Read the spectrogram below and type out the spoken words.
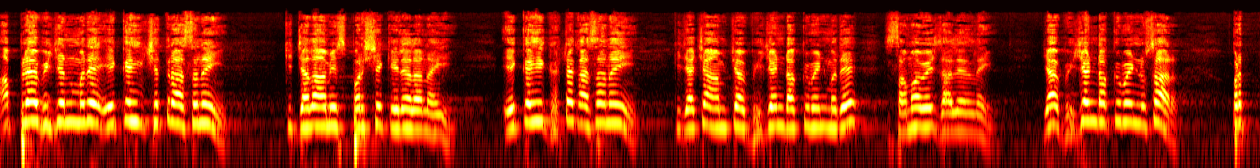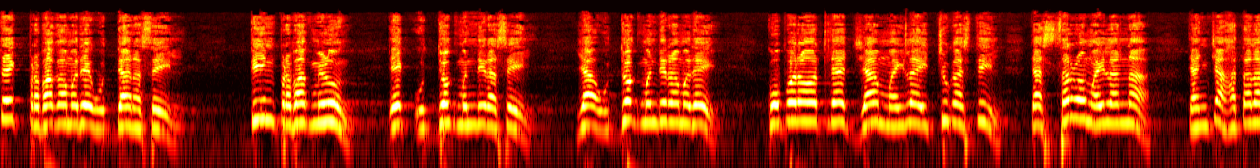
आपल्या विजनमध्ये एकही क्षेत्र असं नाही की ज्याला आम्ही स्पर्श केलेला नाही. एकही घटक असा नाही की ज्याच्या आमच्या व्हिजन डॉक्युमेंटमध्ये समावेश झालेला नाही. या व्हिजन डॉक्युमेंटनुसार प्रत्येक प्रभागामध्ये उद्यान असेल तीन प्रभाग मिळून एक उद्योग मंदिर असेल. या उद्योग मंदिरामध्ये कोपरावातल्या ज्या महिला इच्छुक असतील त्या सर्व महिलांना त्यांच्या हाताला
